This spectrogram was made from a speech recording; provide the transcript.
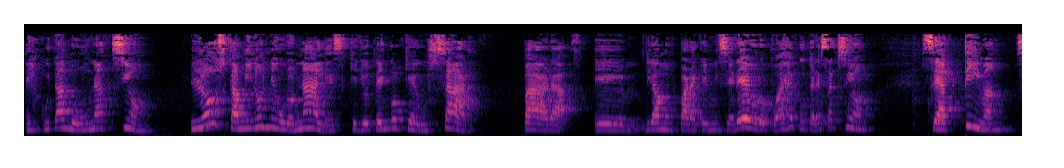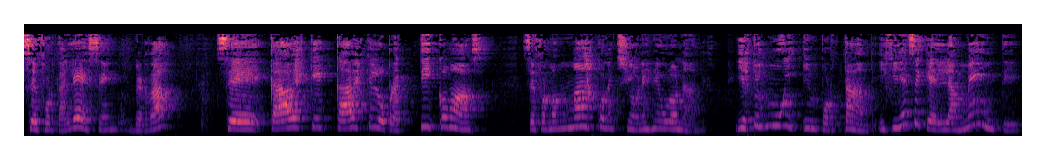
ejecutando una acción, los caminos neuronales que yo tengo que usar para, eh, digamos, para que mi cerebro pueda ejecutar esa acción, se activan, se fortalecen, ¿verdad? Se, cada, vez que, cada vez que lo practico más, se forman más conexiones neuronales. Y esto es muy importante. Y fíjense que la mente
